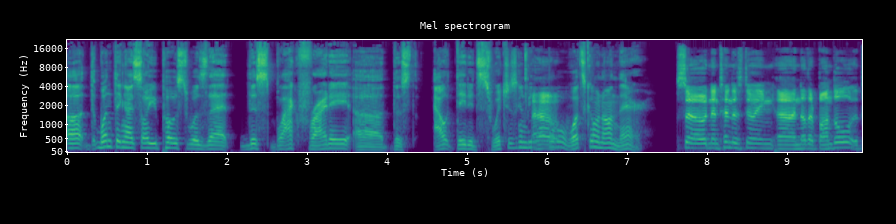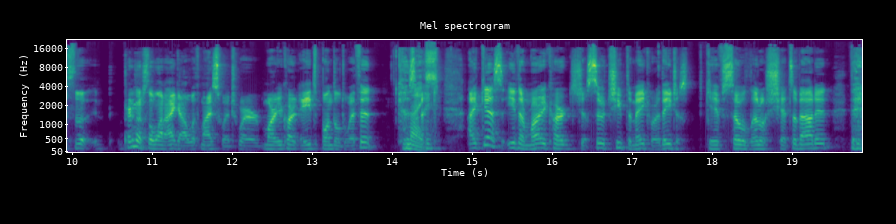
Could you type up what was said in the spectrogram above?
Uh, the one thing I saw you post was that this Black Friday, uh, this outdated Switch is going to be Oh. available. What's going on there? So Nintendo's doing uh, another bundle. It's the, pretty much the one I got with my Switch, where Mario Kart 8's bundled with it. Because Nice. I, I guess either Mario Kart's just so cheap to make, or they just give so little shits about it. They,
